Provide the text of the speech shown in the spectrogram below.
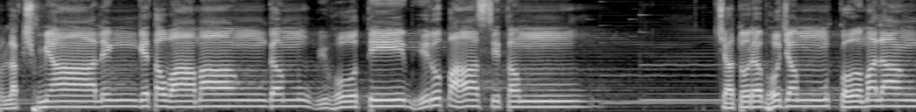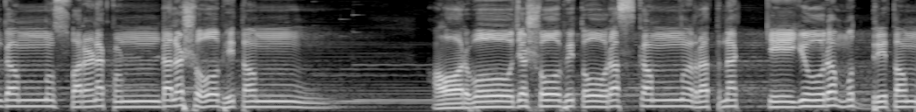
लक्ष्म्यालिङ्गितवामाङ्गं विभूतिभिरुपासितम् चतुर्भुजं कोमलाङ्गं स्वर्णकुण्डलशोभितम् और्वोजशोभितोरस्कं रत्नकेयूरमुद्रितम्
